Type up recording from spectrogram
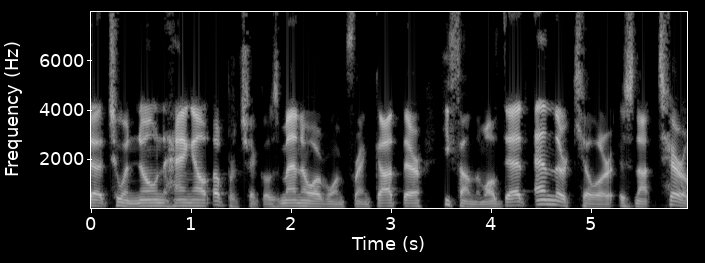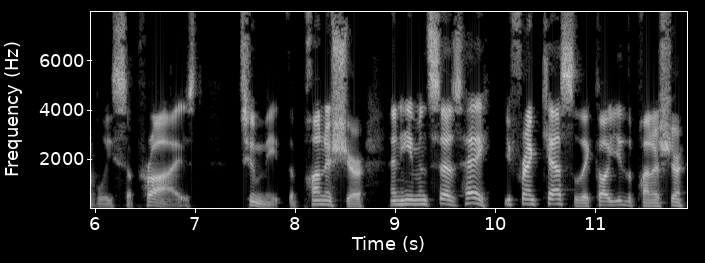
uh, to a known hangout of Pronchenko's men. However, when Frank got there, he found them all dead, and their killer is not terribly surprised to meet the Punisher. And he even says, Hey, you Frank Castle, they call you the Punisher.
